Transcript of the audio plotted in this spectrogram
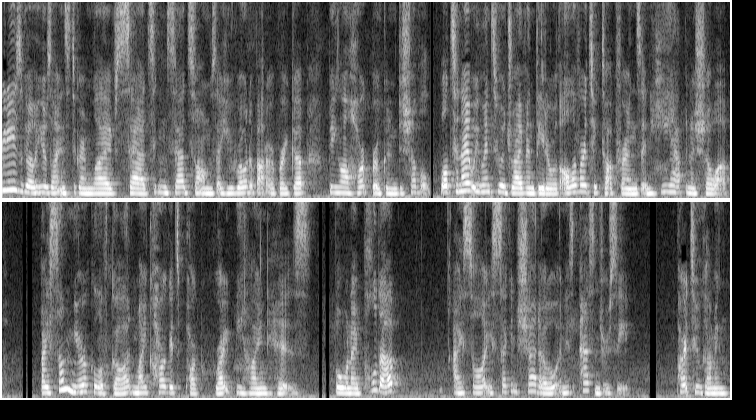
Three days ago, he was on Instagram Live, sad, singing sad songs that he wrote about our breakup, being all heartbroken and disheveled. Well, tonight we went to a drive in theater with all of our TikTok friends, and he happened to show up. By some miracle of God, my car gets parked right behind his. But when I pulled up, I saw a second shadow in his passenger seat. Part 2 coming.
